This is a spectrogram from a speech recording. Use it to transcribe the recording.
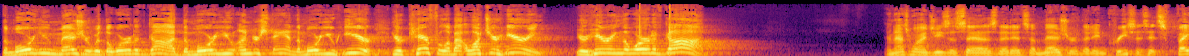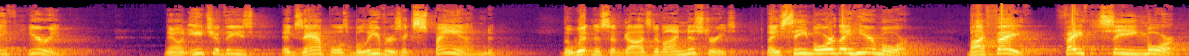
The more you measure with the Word of God, the more you understand, the more you hear. You're careful about what you're hearing. You're hearing the Word of God. And that's why Jesus says that it's a measure that increases. It's faith hearing. Now, in each of these examples, believers expand the witness of God's divine mysteries. They see more, they hear more. By faith, faith seeing more,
